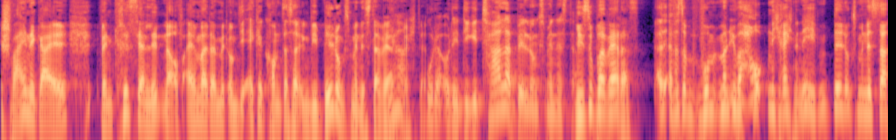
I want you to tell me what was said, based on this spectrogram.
schweinegeil, wenn Christian Lindner auf einmal damit um die Ecke kommt, dass er irgendwie Bildungsminister werden möchte. Oder, oder digitaler Bildungsminister. Wie super wäre das? Also, womit man überhaupt nicht rechnet. Nee, Bildungsminister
